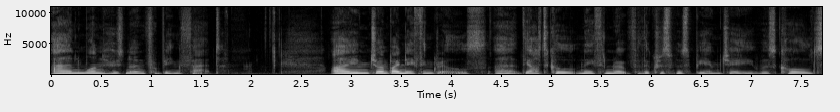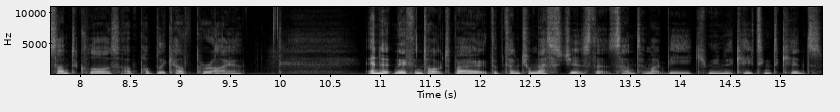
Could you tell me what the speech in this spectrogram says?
and one who's known for being fat. I'm joined by Nathan Grills. Uh, the article Nathan wrote for the Christmas BMJ was called Santa Claus, a Public Health Pariah. In it, Nathan talked about the potential messages that Santa might be communicating to kids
